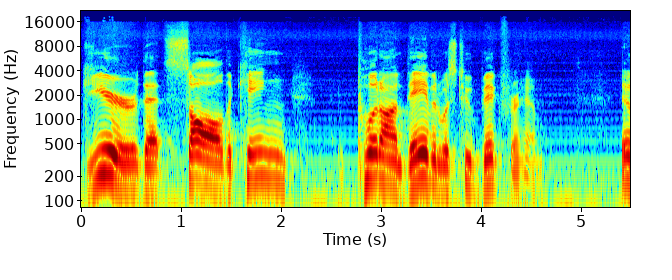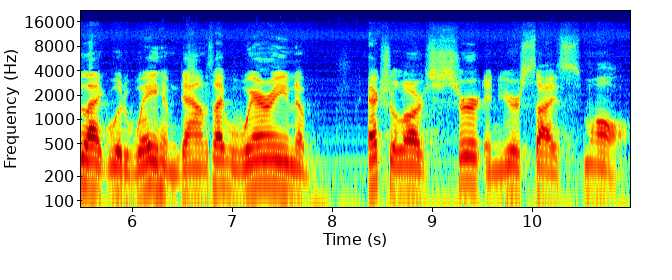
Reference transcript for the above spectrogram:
gear that Saul, the king, put on David was too big for him. It like would weigh him down. It's like wearing a extra large shirt and your size small.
